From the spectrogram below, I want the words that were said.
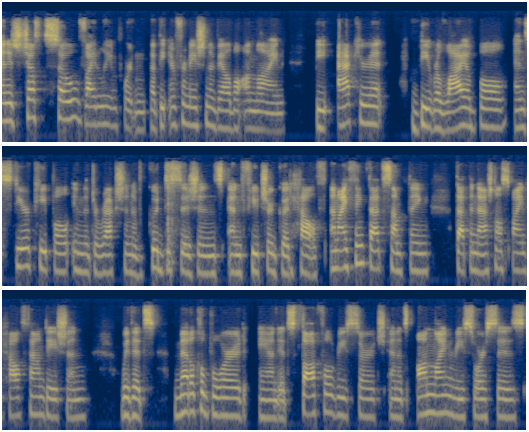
And it's just so vitally important that the information available online be accurate, be reliable, and steer people in the direction of good decisions and future good health. And I think that's something that the National Spine Health Foundation, with its medical board and its thoughtful research and its online resources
